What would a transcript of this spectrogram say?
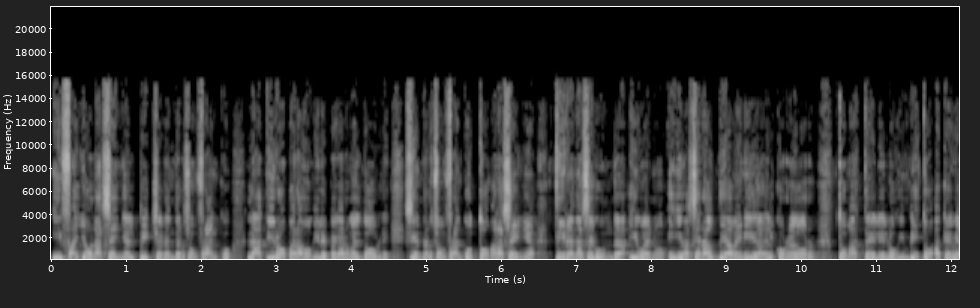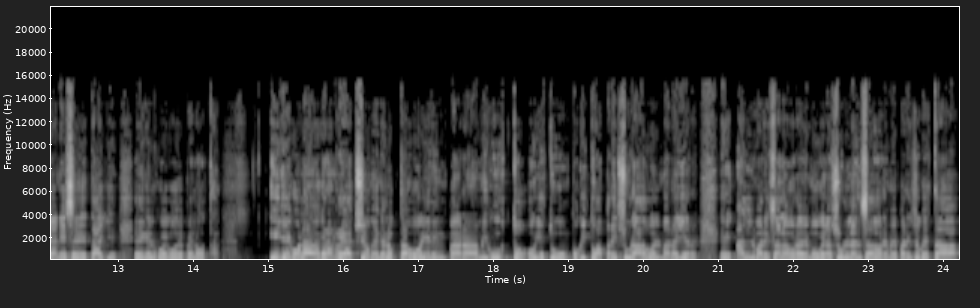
Y falló la seña el pitcher Anderson Franco. La tiró para Home y le pegaron el doble. Si Anderson Franco toma la seña, tiran a segunda y bueno, iba a ser out de avenida el corredor Tomás Tele. Los invito a que vean ese detalle en el juego de pelota. Y llegó la gran reacción en el octavo inning. Para mi gusto, hoy estuvo un poquito apresurado el manager eh, Álvarez a la hora de mover a sus lanzadores. Me pareció que estaba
